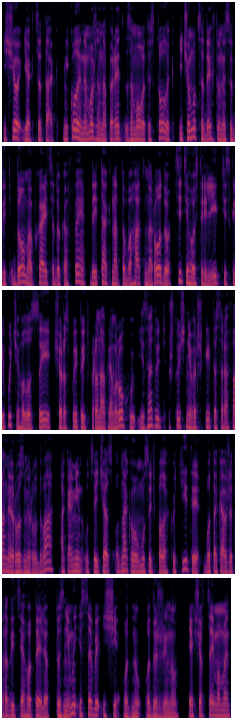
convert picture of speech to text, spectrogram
і що, як це так, ніколи не можна наперед замовити столик, і чому це дехто не сидить дома, пхається до кафе, де й так надто багато народу, всі ці гострі лікті, скріпучі голоси, що розпитують про напрям руху і згадують штучні вершки та сарафани розміру 2, а камін у цей час однаково мусить палахкотіти, бо така вже традиція готелю, то зніми із себе іще одну одежину. Якщо в цей момент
